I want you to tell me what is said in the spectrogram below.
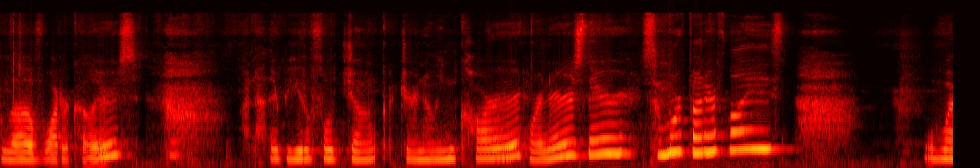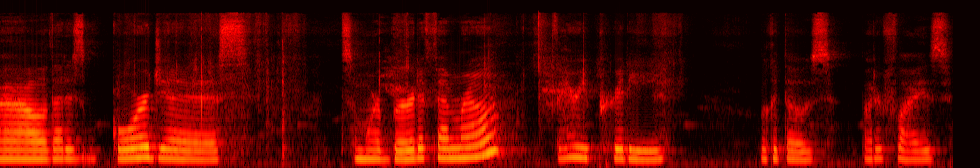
Love watercolors. Another beautiful junk journaling card. Corners there. Some more butterflies. Wow, that is gorgeous. Some more bird ephemera. Very pretty. Look at those butterflies.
